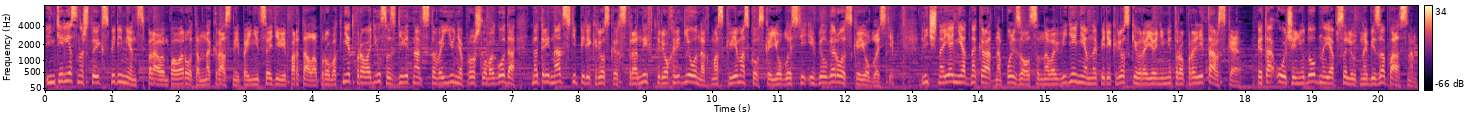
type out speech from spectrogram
Интересно, что эксперимент с правым поворотом на красный по инициативе портала «Пробок нет» проводился с 19 июня прошлого года на 13 15 перекрестках страны в трех регионах – Москве, Московской области и в Белгородской области. Лично я неоднократно пользовался нововведением на перекрестке в районе метро Пролетарская. Это очень удобно и абсолютно безопасно.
